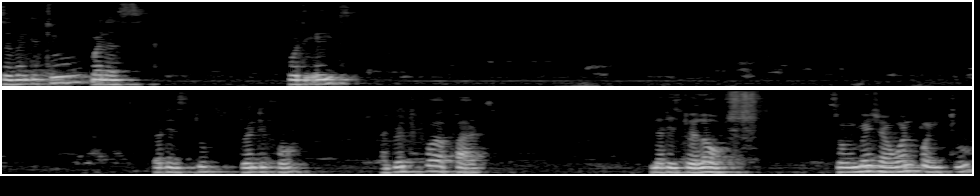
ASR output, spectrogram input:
Seventy-two minus 48 that is 2 24 and 24 apart that is 12 so we measure 1.2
